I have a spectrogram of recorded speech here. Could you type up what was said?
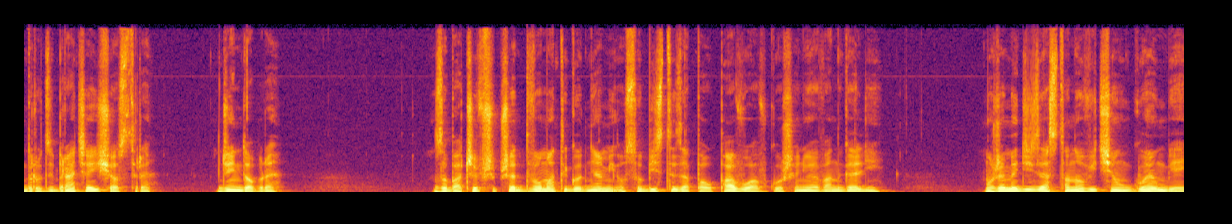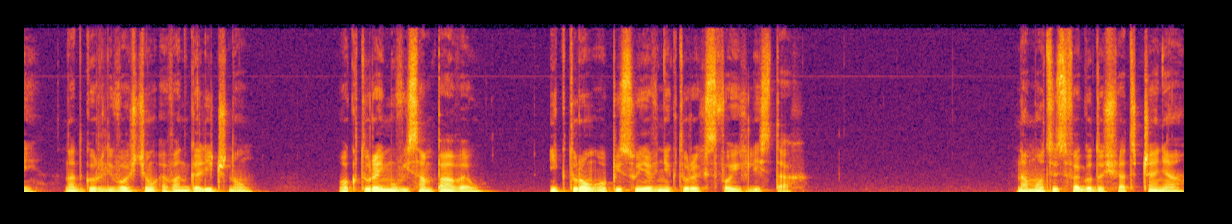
Drodzy bracia i siostry, dzień dobry. Zobaczywszy przed dwoma tygodniami osobisty zapał Pawła w głoszeniu Ewangelii, możemy dziś zastanowić się głębiej nad gorliwością ewangeliczną, o której mówi sam Paweł i którą opisuje w niektórych swoich listach. Na mocy swego doświadczenia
